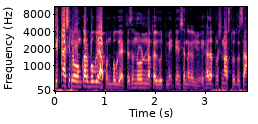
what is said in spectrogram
ठीक असेल ओंकार बघूया आपण बघूया. त्याचं नोंद नका घेऊ तुम्ही टेन्शन नका घेऊ. एखादा प्रश्न असतो तसा.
